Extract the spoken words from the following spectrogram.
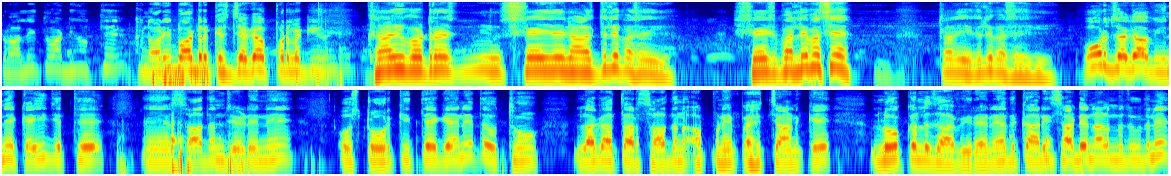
ਟਰਾਲੀ ਤੁਹਾਡੀ ਉੱਥੇ ਖਨੌਰੀ ਬਾਰਡਰ ਕਿਸ ਜਗ੍ਹਾ ਉੱਪਰ ਲੱਗੀ ਹੋਈ? ਹੈ ਖਨਾਰੀ ਬਾਰਡਰ ਸਟੇਜ ਦੇ ਨਾਲ ਇਧਰਲੇ ਪਾਸੇ ਜੀ ਸਟੇਜ ਪਰਲੇ ਪਾਸੇ ਟਰਾਲੀ ਇਧਰਲੇ ਪਾਸੇ ਸੀਗੀ। ਹੋਰ ਜਗ੍ਹਾ ਵੀ ਨੇ ਕਈ ਜਿੱਥੇ ਸਾਧਨ ਜਿਹੜੇ ਨੇ ਉਹ ਸਟੋਰ ਕੀਤੇ ਗਏ ਨੇ ਤੇ ਉੱਥੋਂ ਲਗਾਤਾਰ ਸਾਧਨ ਆਪਣੇ ਪਹਿਚਾਣ ਕੇ ਲੋਕ ਲਿਜਾ ਵੀ ਰਹੇ ਨੇ। ਅਧਿਕਾਰੀ ਸਾਡੇ ਨਾਲ ਮੌਜੂਦ ਨੇ।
